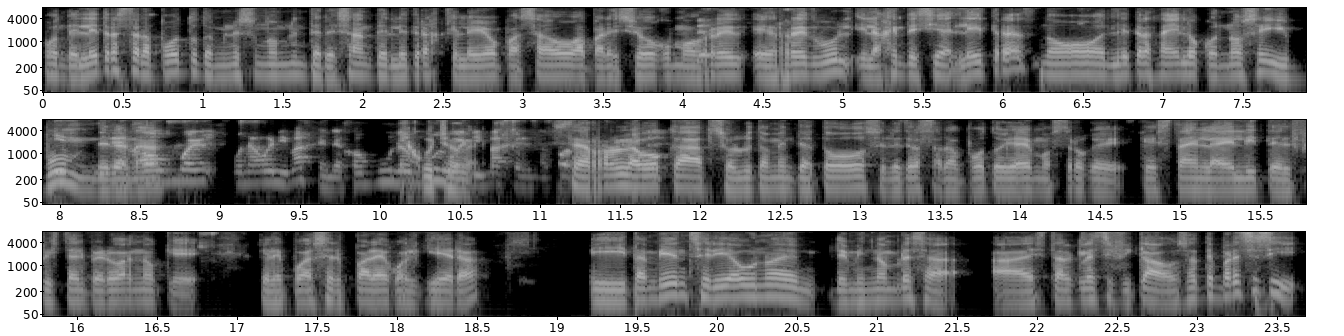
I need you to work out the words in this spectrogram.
ponte Letras Tarapoto también es un nombre interesante. Letras que el año pasado apareció como Red, eh, Red Bull y la gente decía Letras, no, Letras nadie lo conoce y boom, Y de la nada. un buen- una buena imagen, dejó una muy buena imagen. Cerró la boca absolutamente a todos. Letras Tarapoto ya demostró que, que está en la élite del freestyle peruano, que, que le puede hacer para a cualquiera. Y también sería uno de, de mis nombres a, a estar clasificado. O sea, ¿te parece si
